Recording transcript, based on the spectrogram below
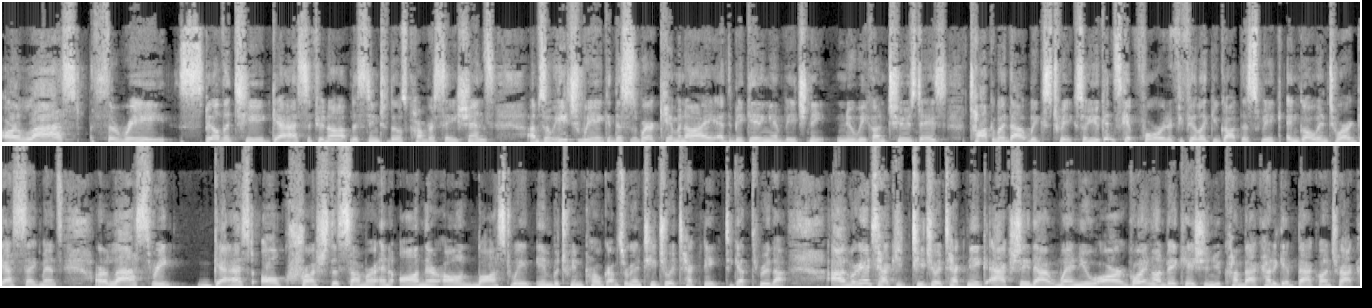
Our last three spill the tea guests, if you're not listening to those conversations. Um, so each week, this is where Kim and I, at the beginning of each new week on Tuesdays, talk about that week's tweak. So you can skip forward if you feel like you got this week and go into our guest segments. Our last three guests all crushed the summer and on their own lost weight in between programs. We're going to teach you a technique to get through that. Um, we're going to te- teach you a technique actually that when you are going on vacation, you come back, how to get back on track.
